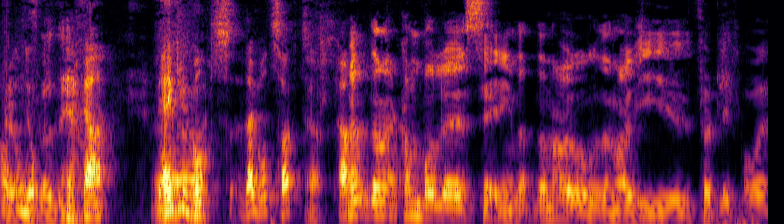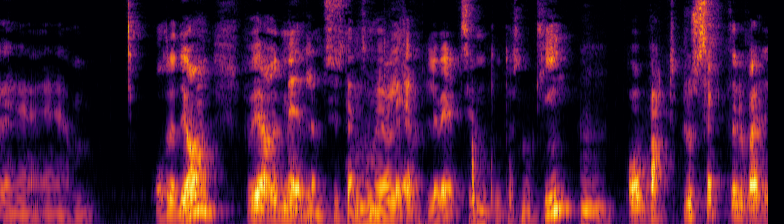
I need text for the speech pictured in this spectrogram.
har en jobb. Ja. Det er egentlig godt, det er godt sagt. Ja. Ja. Men den kannibaliseringen, den, den, har jo, den har vi ført litt på eh, allerede om. For vi har jo et medlemssystem som vi har lev, levert siden 2010. Mm. Og hvert prosjekt, eller hvert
